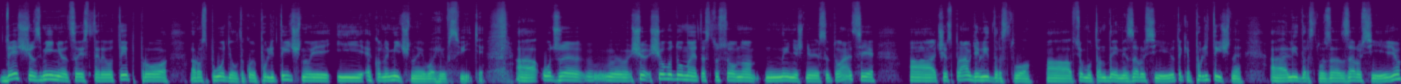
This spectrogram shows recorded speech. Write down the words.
дещо змінює цей стереотип про розподіл такої політичної і економічної ваги в світі. А отже, е, що, що ви думаєте стосовно нинішньої ситуації? А чи справді лідерство? В цьому тандемі за Росією, таке політичне лідерство за, за Росією.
